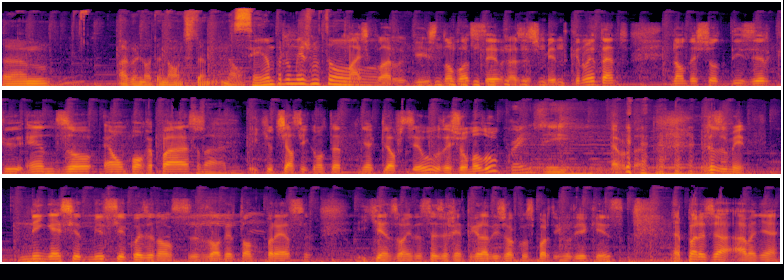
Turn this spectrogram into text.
Um, I will not announce them now. Sempre no mesmo tom. Mais claro do que isto não pode ser. Roger Schmidt, que no entanto não deixou de dizer que Enzo é um bom rapaz Claro. e que o Chelsea com tanto dinheiro que lhe ofereceu o deixou maluco. Crazy. É verdade. Resumindo, ninguém se admire se a coisa não se resolver tão depressa e que Enzo ainda seja reintegrado e jogue com o Sporting no dia 15. Eh, Para já, amanhã,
